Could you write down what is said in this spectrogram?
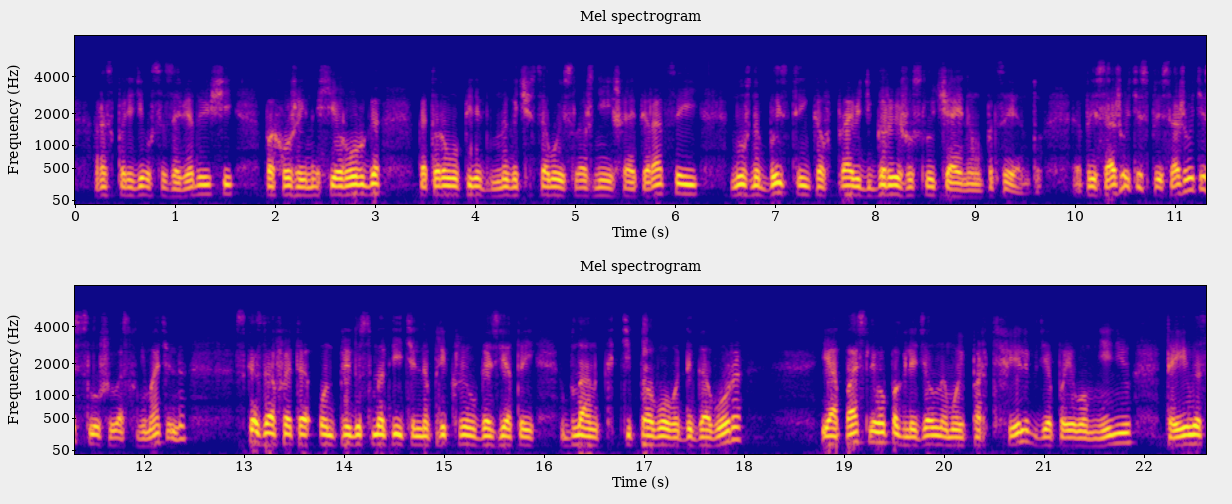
— распорядился заведующий, похожий на хирурга, которому перед многочасовой сложнейшей операцией нужно быстренько вправить грыжу случайному пациенту. «Присаживайтесь, присаживайтесь, слушаю вас внимательно». Сказав это, он предусмотрительно прикрыл газетой бланк типового договора и опасливо поглядел на мой портфель, где, по его мнению, таилась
